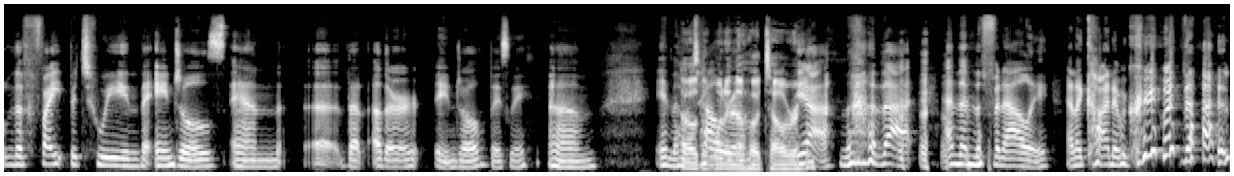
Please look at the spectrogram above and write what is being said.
the fight between the angels and uh, that other angel, basically, um, in the hotel room. Oh, the one room. in the hotel room. Yeah, that, and then the finale. And I kind of agree with that.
